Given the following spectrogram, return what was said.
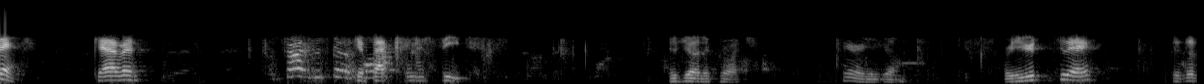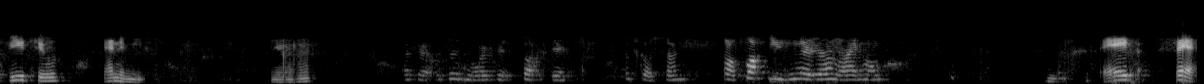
sit. Oh. Kevin, I'm trying to get back in your seat. Here's your other crutch. Here you go. We're here today because of you two enemies. Yeah. huh That's right. This isn't worth it. Fuck this. Let's go, son. Oh, fuck you. You're on the ride home. Ape, sit.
